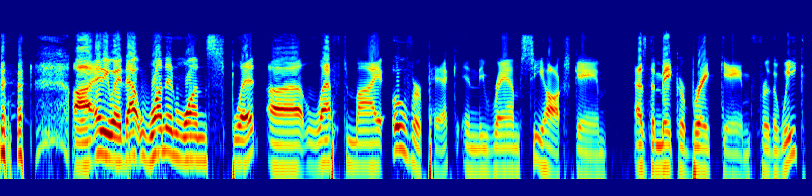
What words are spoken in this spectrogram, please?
uh, anyway, that one and one split uh, left my over pick in the Rams Seahawks game as the make or break game for the week.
